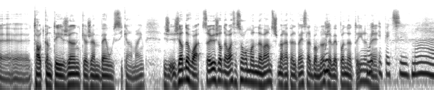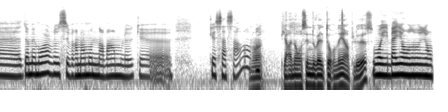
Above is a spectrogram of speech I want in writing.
euh, Thought Contagion, que j'aime bien aussi quand même. J'ai hâte de voir. Sérieux, j'ai hâte de voir. Ça sort au mois de novembre, si je me rappelle bien, cet album-là. Je ne l'avais pas noté. oui, effectivement. Euh, de mémoire, c'est vraiment au mois de novembre que, que ça sort. Puis ils ont annoncé une nouvelle tournée en plus. Oui, ben ils n'ont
